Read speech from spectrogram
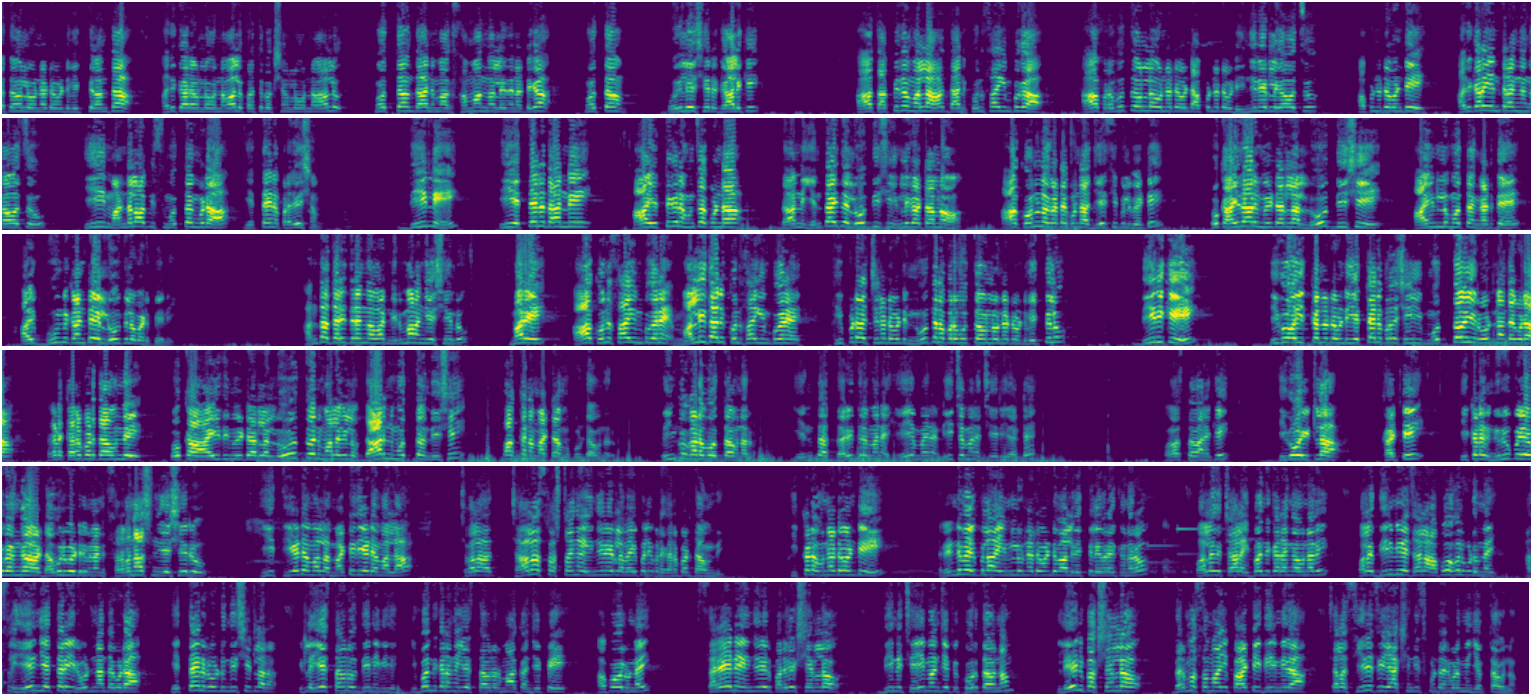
గతంలో ఉన్నటువంటి వ్యక్తులంతా అధికారంలో ఉన్న వాళ్ళు ప్రతిపక్షంలో ఉన్నవాళ్ళు మొత్తం దాన్ని మాకు సంబంధం లేదన్నట్టుగా మొత్తం వదిలేసారు గాలికి. ఆ తప్పిదం వల్ల దాని కొనసాగింపుగా ఆ ప్రభుత్వంలో ఉన్నటువంటి అప్పుడున్నటువంటి ఇంజనీర్లు కావచ్చు అప్పుడున్నటువంటి అధికార యంత్రాంగం కావచ్చు ఈ మండల ఆఫీస్ మొత్తం కూడా ఎత్తైన ప్రదేశం. దీన్ని ఈ ఎత్తైన దాన్ని ఆ ఎత్తుగానే ఉంచకుండా దాన్ని ఎంత అయితే లోతు తీసి ఇండ్లు కట్టాలనో ఆ కోణంలో కట్టకుండా జేసీబీలు పెట్టి ఒక ఐదారు మీటర్ల లోతు తీసి ఆ ఇండ్లు మొత్తం కడితే అవి భూమి కంటే లోతులో పడిపోయినాయి. అంత దరిద్రంగా వాటి నిర్మాణం చేసిండ్రు. మరి ఆ కొనసాగింపుగానే మళ్ళీ దానికి కొనసాగింపుగానే ఇప్పుడు వచ్చినటువంటి నూతన ప్రభుత్వంలో ఉన్నటువంటి వ్యక్తులు దీనికి ఇగో ఇక్కడ ఉన్నటువంటి ఎత్తైన ప్రదేశం ఈ మొత్తం ఈ రోడ్డునంతా కూడా అక్కడ కనపడతా ఉంది. ఒక ఐదు మీటర్ల లోతుని మళ్ళీ వీళ్ళు దారిని మొత్తం తీసి పక్కన మట్టి అమ్ముకుంటా ఉన్నారు. ఇంకొకడ పోతా ఉన్నారు. ఎంత దరిద్రమైన హేయమైన నీచమైన చర్య అంటే వాస్తవానికి ఇగో ఇట్లా కట్టి ఇక్కడ నిరుపయోగంగా డబుల్ బెడ్రూమ్ లాంటి సర్వనాశనం చేశారు ఈ తీయడం వల్ల మట్టి తీయడం వల్ల చాలా చాలా స్పష్టంగా ఇంజనీర్ల వైపులు ఇక్కడ కనపడతా ఉంది. ఇక్కడ ఉన్నటువంటి రెండు వైపులా ఇండ్లు ఉన్నటువంటి వాళ్ళ వ్యక్తులు ఎవరైతే ఉన్నారో వాళ్ళకి చాలా ఇబ్బందికరంగా ఉన్నది. వాళ్ళకి దీని మీద చాలా అపోహలు కూడా ఉన్నాయి. అసలు ఏం చేస్తారు ఈ రోడ్డునంతా కూడా? ఎత్తైన రోడ్డుని తీసి ఇట్లా ఇట్లా చేస్తా ఉన్నారు దీన్ని ఇబ్బందికరంగా చేస్తా ఉన్నారు మాకు అని చెప్పి అపోహలు ఉన్నాయి. సరైన ఇంజనీర్ పర్యవేక్షణలో దీన్ని చేయమని చెప్పి కోరుతా ఉన్నాం. లేని పక్షంలో ధర్మ సమాజ్ పార్టీ దీని మీద చాలా సీరియస్గా యాక్షన్ తీసుకుంటారని కూడా మేము చెప్తా ఉన్నాం.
